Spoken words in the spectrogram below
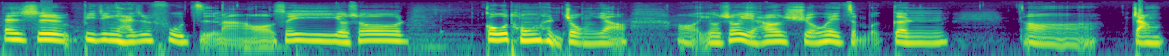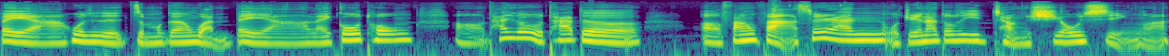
但是毕竟还是父子嘛哦，所以有时候沟通很重要哦。有时候也要学会怎么跟呃长辈啊，或者是怎么跟晚辈啊来沟通啊，他都有他的。呃，方法虽然我觉得那都是一场修行啦，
